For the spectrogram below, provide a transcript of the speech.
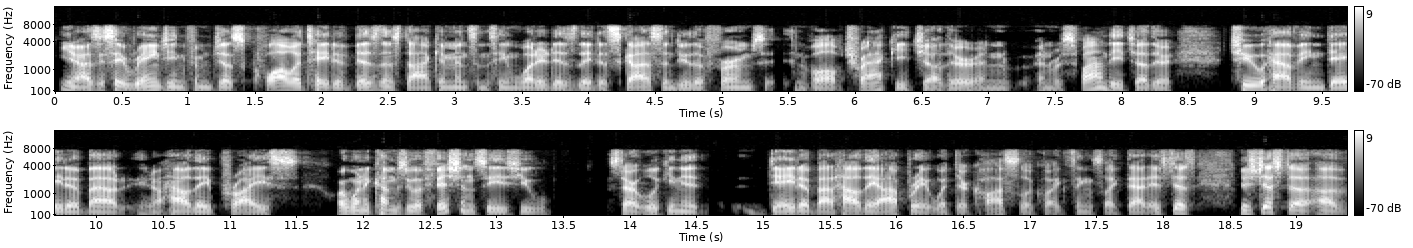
you know, as I say, ranging from just qualitative business documents and seeing what it is they discuss and do the firms involved track each other and, and respond to each other to having data about, you know, how they price or when it comes to efficiencies, you start looking at data about how they operate, what their costs look like, things like that. It's just, there's just a, a,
